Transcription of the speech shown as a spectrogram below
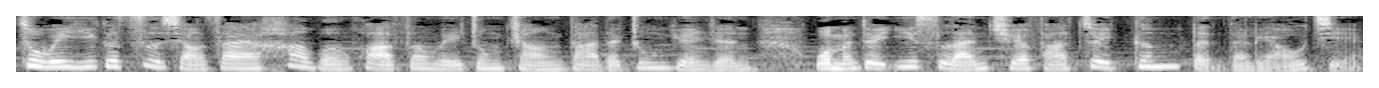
作为一个自小在汉文化氛围中长大的中原人，我们对伊斯兰缺乏最根本的了解。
